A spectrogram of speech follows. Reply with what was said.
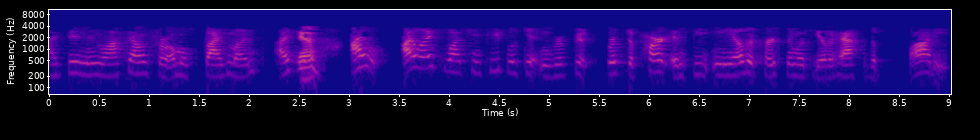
I've been in lockdown for almost five months. I Yeah. said I I like watching people getting ripped ripped apart and beating the other person with the other half of the body.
